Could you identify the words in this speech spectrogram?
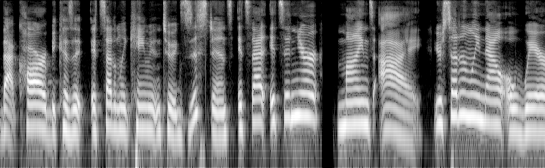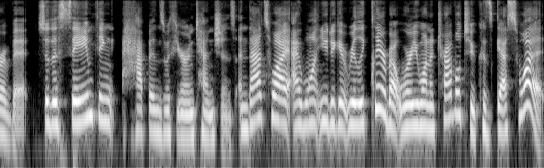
that car because it, it suddenly came into existence. It's that it's in your mind's eye. You're suddenly now aware of it. So the same thing happens with your intentions. And that's why I want you to get really clear about where you want to travel to. Because guess what?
